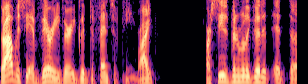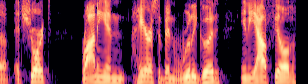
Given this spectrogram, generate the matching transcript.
they're obviously a very, very good defensive team, right? Arcia's been really good at at, uh, at short. Ronnie and Harris have been really good in the outfield.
